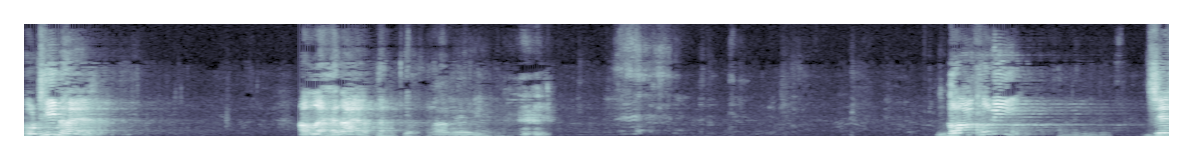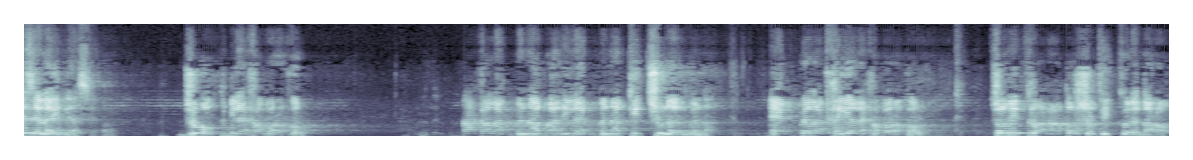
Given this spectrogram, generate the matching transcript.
কঠিন হয়ে আল্লাহ হেদায়ত দান দোয়া করি, যে লাইনে আছে যুবক, তুমি লেখাপড়া করো। টাকা লাগবে না, বাড়ি লাগবে না, কিচ্ছু লাগবে না। এক বেলা খাইয়া লেখাপড়া করো। চরিত্র আর আদর্শ ঠিক করে দাঁড়াও।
